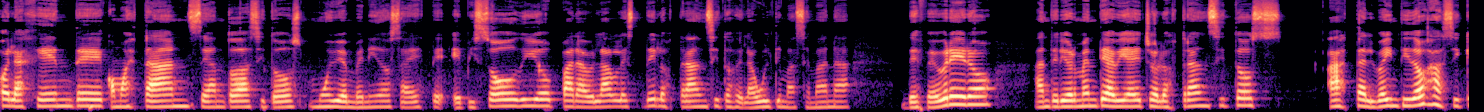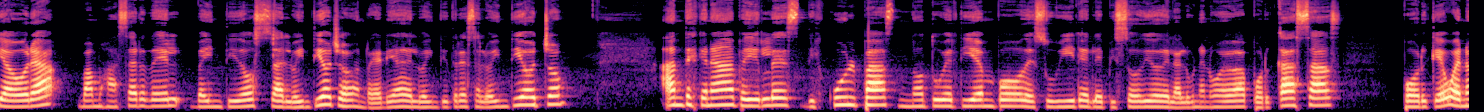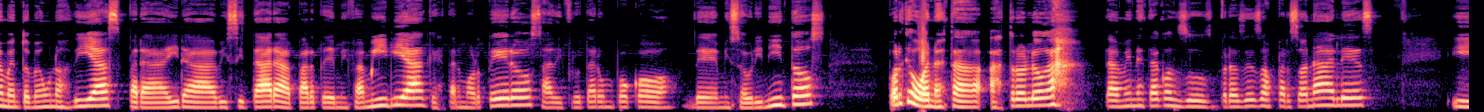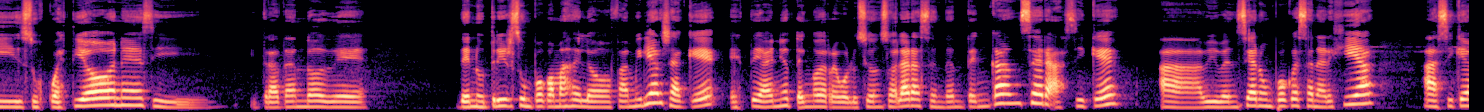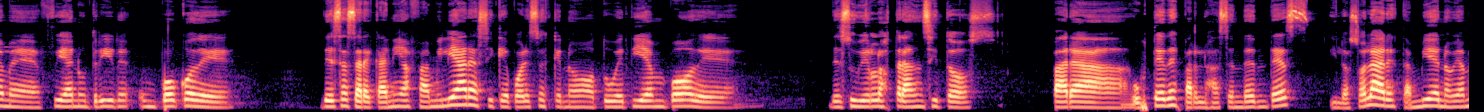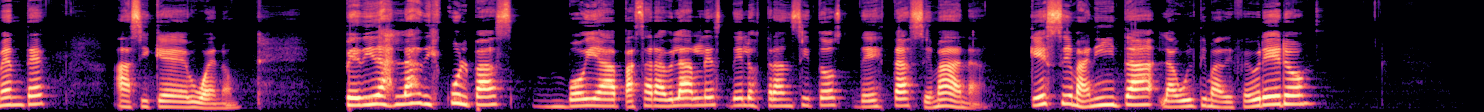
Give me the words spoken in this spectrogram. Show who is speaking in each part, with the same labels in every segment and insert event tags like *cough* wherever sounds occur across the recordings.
Speaker 1: Hola gente, ¿cómo están? Sean todas y todos muy bienvenidos a este episodio para hablarles de los tránsitos de la última semana de febrero. Anteriormente había hecho los tránsitos hasta el 22, así que ahora vamos a hacer del 22 al 28, en realidad del 23 al 28. Antes que nada, pedirles disculpas, no tuve tiempo de subir el episodio de la luna nueva por casas porque bueno, me tomé unos días para ir a visitar a parte de mi familia que está en Morteros, a disfrutar un poco de mis sobrinitos, porque bueno, esta astróloga *laughs* también está con sus procesos personales y sus cuestiones y, tratando de, de nutrirse un poco más de lo familiar, ya que este año tengo de revolución solar ascendente en cáncer, así que a vivenciar un poco esa energía Así que me fui a nutrir un poco de, esa cercanía familiar, así que por eso es que no tuve tiempo de, de subir los tránsitos para ustedes, para los ascendentes y los solares también, obviamente. Así que bueno, pedidas las disculpas, voy a pasar a hablarles de los tránsitos de esta semana. ¿Qué semanita? La última de febrero.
